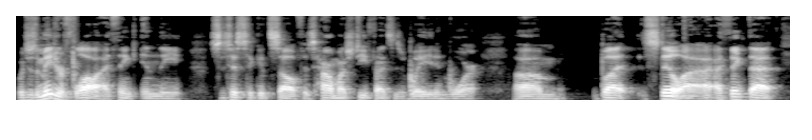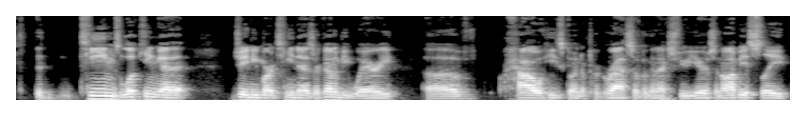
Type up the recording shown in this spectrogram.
which is a major flaw I think in the statistic itself is how much defense is weighed in WAR. Um, but still, I, I think that the teams looking at JD Martinez are going to be wary of how he's going to progress over the next few years. And obviously,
